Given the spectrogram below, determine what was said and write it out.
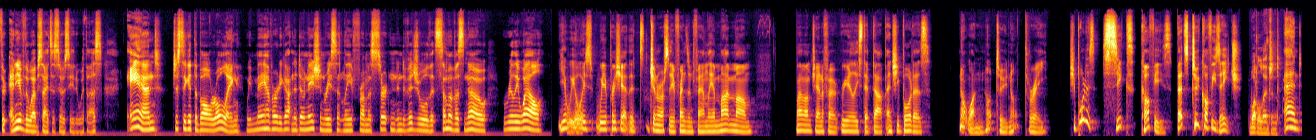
through any of the websites associated with us. And just to get the ball rolling, we may have already gotten a donation recently from a certain individual that some of us know really well. Yeah, we always we appreciate the generosity of friends and family. And my mum, my mum Jennifer, really stepped up, and she bought us not one, not two, not three. She bought us six coffees. That's two coffees each. What a legend. And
